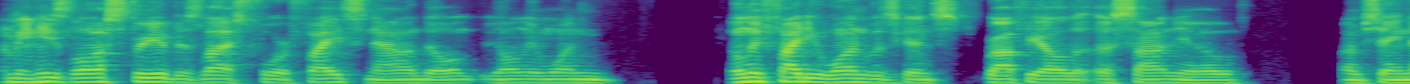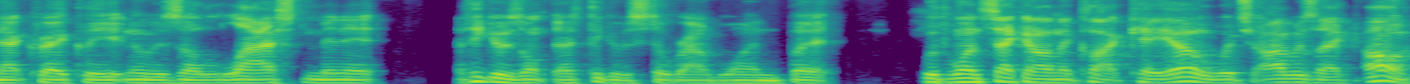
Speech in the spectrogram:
I mean he's lost three of his last four fights now. And the, the only one, the only fight he won was against Rafael Assunção. I'm saying that correctly, and it was a last minute. I think it was I think it was still round one, but with one second on the clock KO, which I was like, oh,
